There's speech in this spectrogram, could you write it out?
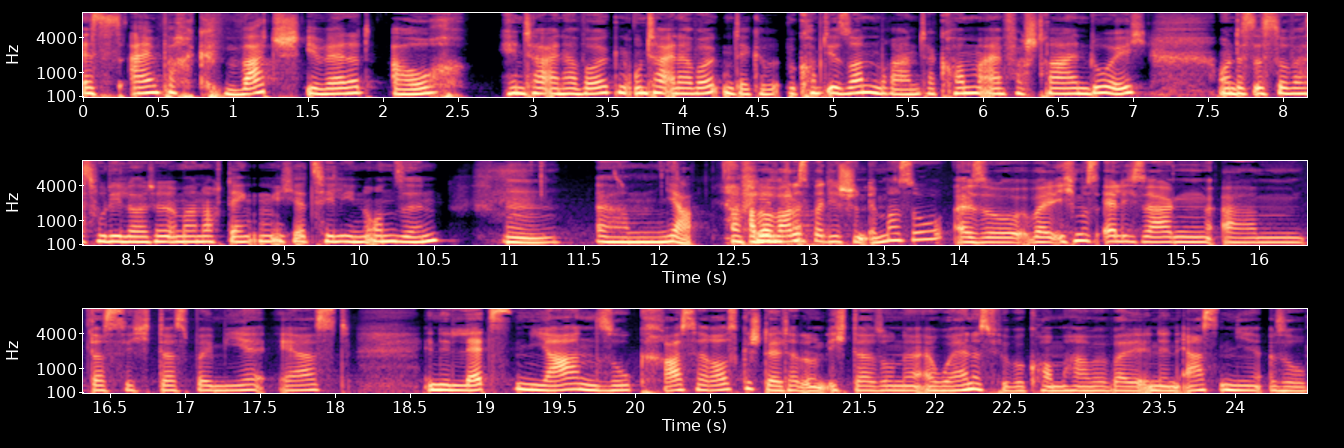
es ist einfach Quatsch. Ihr werdet auch hinter einer Wolken, unter einer Wolkendecke bekommt ihr Sonnenbrand. Da kommen einfach Strahlen durch. Und das ist sowas, wo die Leute immer noch denken, ich erzähle ihnen Unsinn. Ähm, ja. Aber war Fall. das bei dir schon immer so? Also, weil ich muss ehrlich sagen, ähm, dass sich das bei mir erst in den letzten Jahren so krass herausgestellt hat und ich da so eine Awareness für bekommen habe, weil in den ersten Jahren, also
